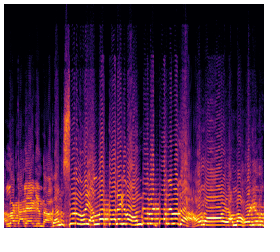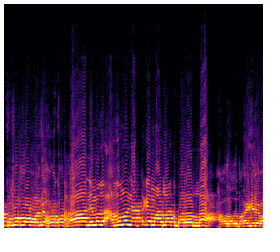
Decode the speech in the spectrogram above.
ಎಲ್ಲ ಖಾಲಿ ಆಗಿಂದ ಗಂಡಸರು ಎಲ್ಲಾ ಖಾಲಿಯಾಗಿಂದ ಒಂದೇ ಬಿಟ್ಟಾರ ನಿಮಗ? ಹೌದಾ? ಎಲ್ಲ ಹೋಗಿದ್ದು ಕುದುರ್ ನೋಡು ಒಂದೇ ಹೊಡ್ಕೊತ ನಿಮಗ ಅದನ್ನು ನೆಟ್ಟಗೆ ಮಾಡ್ಲಾಕ್ ಬರಲ್ಲ. ಹೌದ್ ಹೌದು ಬರಂಗಿಲ್ಲವ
